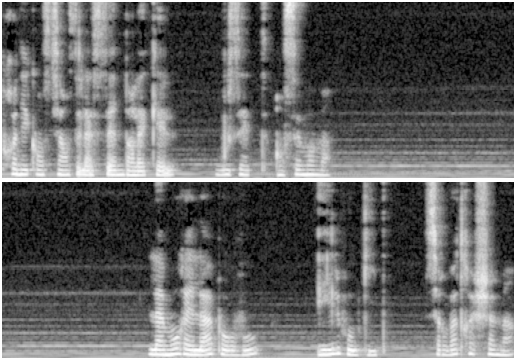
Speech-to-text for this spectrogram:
Prenez conscience de la scène dans laquelle vous êtes en ce moment. L'amour est là pour vous et il vous guide sur votre chemin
